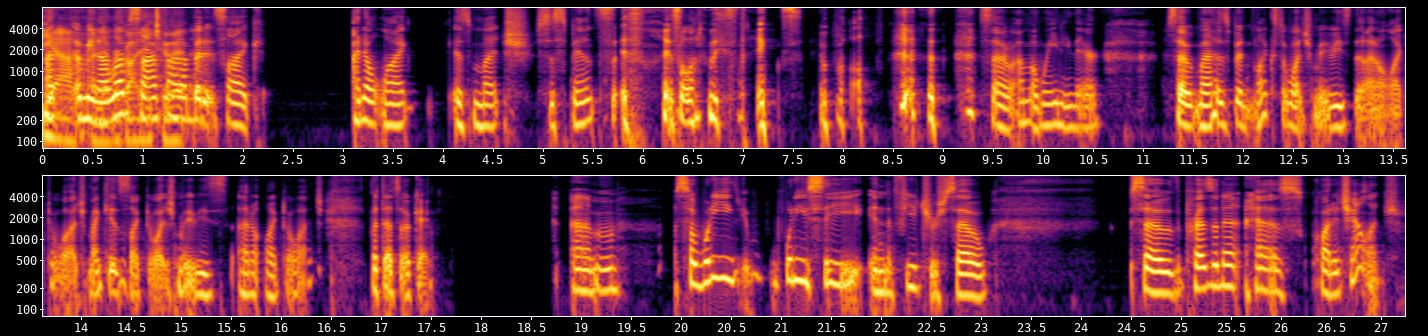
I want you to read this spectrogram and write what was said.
Yeah, I, I mean, I I, love sci-fi, it. but it's like I don't like as much suspense as, as a lot of these things involve. so I'm a weenie there. So my husband likes to watch movies that I don't like to watch. My kids like to watch movies I don't like to watch, but that's okay. Um, so what do you what do you see in the future? So, so the president has quite a challenge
